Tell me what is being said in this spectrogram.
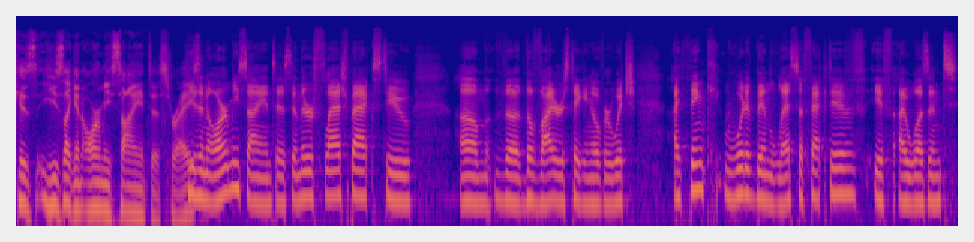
cuz he's like an army scientist, right? He's an army scientist, and there are flashbacks to um, the the virus taking over, which I think would have been less effective if I wasn't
